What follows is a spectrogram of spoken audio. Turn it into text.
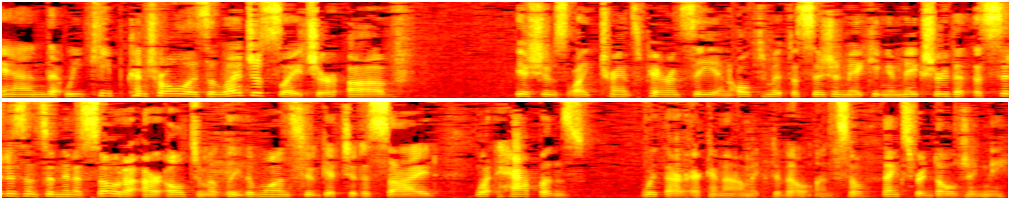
and that we keep control as a legislature of issues like transparency and ultimate decision-making, and make sure that the citizens of Minnesota are ultimately the ones who get to decide what happens with our economic development. So thanks for indulging me.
